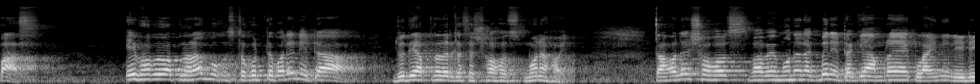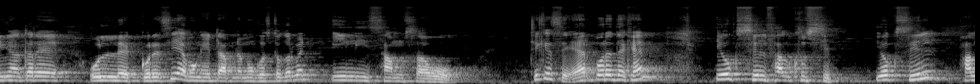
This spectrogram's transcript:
পাঁচ। এইভাবেও আপনারা মুখস্থ করতে পারেন। এটা যদি আপনাদের কাছে সহজ মনে হয়। তাহলে সহজভাবে মনে রাখবেন, এটাকে আমরা এক লাইনে রিডিং আকারে উল্লেখ করেছি এবং এটা আপনি মুখস্থ করবেন ইলি সামসাও। ঠিক আছে? এরপরে দেখেন ইয়ক সিল ফাল খুসিপ ইয়ক সিল ফাল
